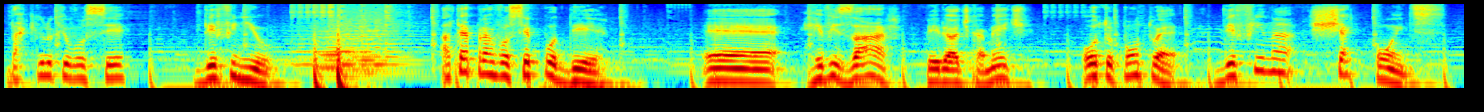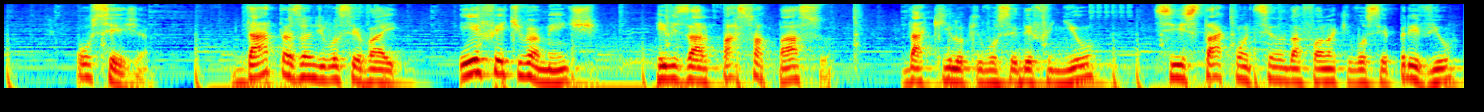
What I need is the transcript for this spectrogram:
daquilo que você definiu. Até para você poder é, revisar periodicamente, outro ponto é defina checkpoints, ou seja, datas onde você vai efetivamente revisar passo a passo daquilo que você definiu, se está acontecendo da forma que você previu,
